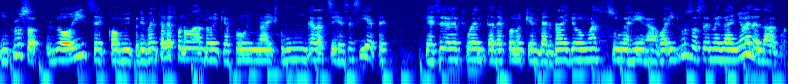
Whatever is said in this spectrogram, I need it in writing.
Incluso lo hice con mi primer teléfono Android, que fue un, un Galaxy S7, que ese fue el teléfono que en verdad yo más sumergí en agua. Incluso se me dañó en el agua.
